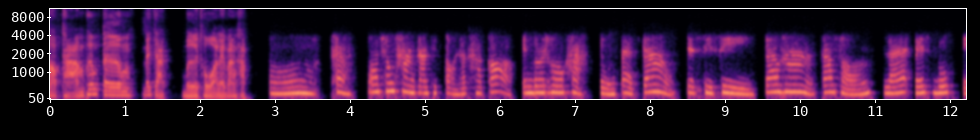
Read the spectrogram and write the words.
สอบถามเพิ่มเติมได้จากเบอร์โทรอะไรบ้างครับอ๋อค่ะก็ช่องทางการติดต่อนะคะ ก็เป็นเบอร์โทรค่ะ 089 744 9592 และ Facebook เอ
